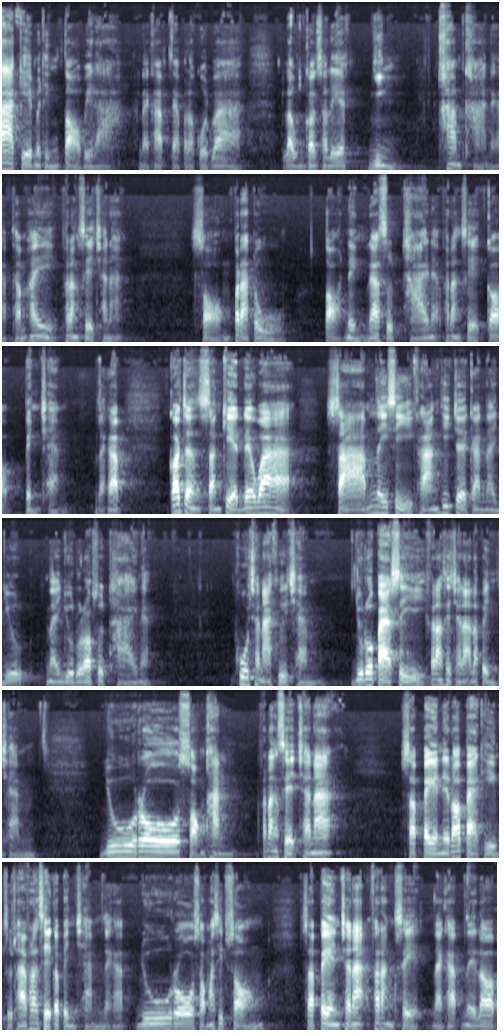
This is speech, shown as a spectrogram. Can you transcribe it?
ลากเกมมาถึงต่อเวลานะครับ แต่ปรากฏว่าลาอุนกอนซาเลสยิงข้ามขาดนะครับทำให้ฝรั่งเศสชนะ 2 ประตูต่อ 1 และสุดท้ายเนี่ยฝรั่งเศสก็เป็นแชมป์นะครับ ก็จะสังเกตได้ว่า 3 ใน 4 ครั้งที่เจอกันในยูในยูโรรอบสุดท้ายเนี่ยผู้ชนะคือแชมป์ ยูโร 84 ฝรั่งเศสชนะแล้วเป็นแชมป์ยูโร 2000 ฝรั่งเศสชนะสเปนในรอบ 8 ทีม สุดท้ายฝรั่งเศสก็เป็นแชมป์นะครับยูโร 2012 สเปนชนะฝรั่งเศสนะครับในรอบ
